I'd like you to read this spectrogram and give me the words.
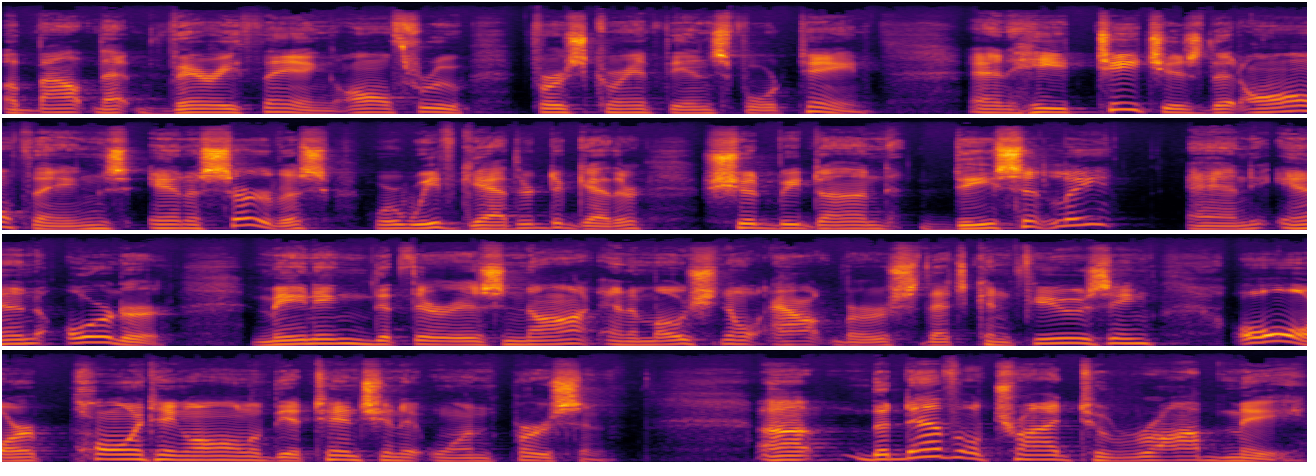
about that very thing all through 1 Corinthians 14. And he teaches that all things in a service where we've gathered together should be done decently and in order, meaning that there is not an emotional outburst that's confusing or pointing all of the attention at one person. Uh, the devil tried to rob me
